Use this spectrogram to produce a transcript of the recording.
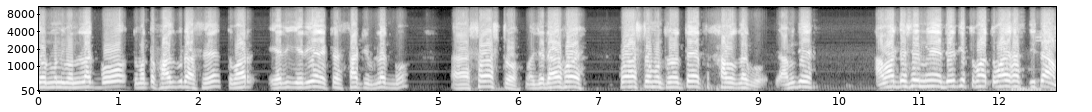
জন্ম নিবন্ধন লাগবো, তোমার তো ফাস্টফুড আছে, তোমার এরিয়ার একটা সার্টিফিকেট লাগবো। স্বরাষ্ট্র যেটা হয়, পররাষ্ট্র মন্ত্রণালয়তে কাগজ লাগবো। আমি যে আমার দেশের মেয়েদেরকে তোমার তোমার কাছে দিতাম,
